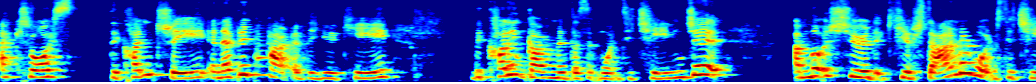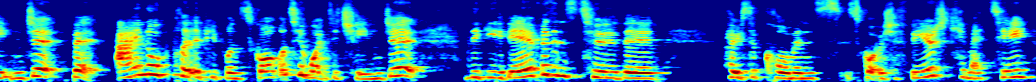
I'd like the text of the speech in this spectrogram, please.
across the country in every part of the UK. The current government doesn't want to change it. I'm not sure that Keir Starmer wants to change it, but I know plenty of people in Scotland who want to change it. They gave evidence to the House of Commons Scottish Affairs Committee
